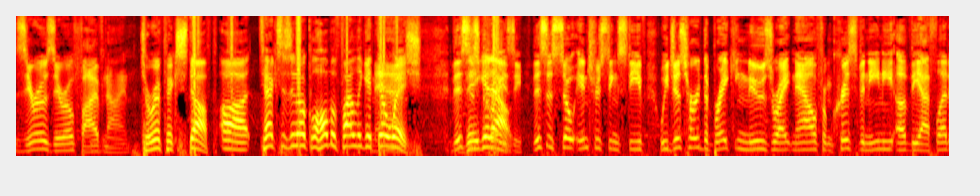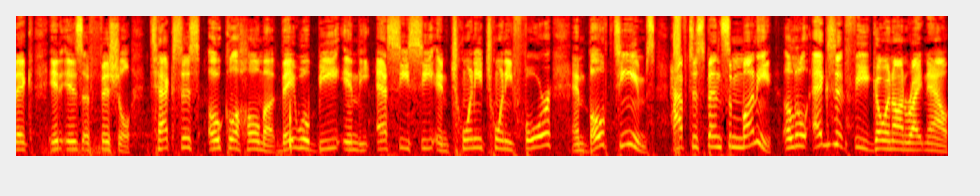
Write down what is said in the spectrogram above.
0059. Terrific stuff. Uh, Texas and Oklahoma finally get Man. their wish. This They is get out. crazy. This is so interesting, Steve. We just heard the breaking news right now from Chris Vannini of The Athletic. It is official. Texas, Oklahoma, they will be in the SEC in 2024, and both teams have to spend some money. A little exit fee going on right now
